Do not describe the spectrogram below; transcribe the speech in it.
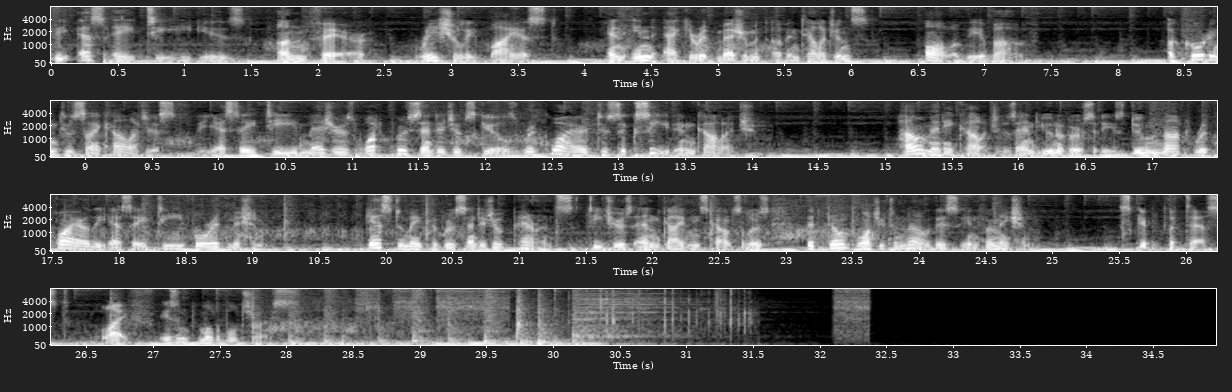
The SAT is unfair, racially biased, an inaccurate measurement of intelligence, all of the above. According to psychologists, the SAT measures what percentage of skills required to succeed in college. How many colleges and universities do not require the SAT for admission? Guesstimate the percentage of parents, teachers, and guidance counselors that don't want you to know this information. Skip the test. Life isn't multiple choice.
